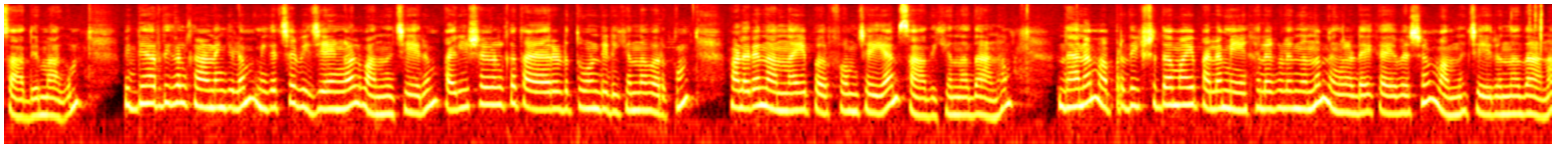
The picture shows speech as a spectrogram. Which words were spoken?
സാധ്യമാകും. വിദ്യാർത്ഥികൾക്കാണെങ്കിലും മികച്ച വിജയങ്ങൾ വന്നു ചേരും. പരീക്ഷകൾക്ക് തയ്യാറെടുത്തുകൊണ്ടിരിക്കുന്നവർക്കും വളരെ നന്നായി പെർഫോം ചെയ്യാൻ സാധിക്കുന്നതാണ്. ധനം അപ്രതീക്ഷിതമായി പല മേഖലകളിൽ നിന്നും നിങ്ങളുടെ കൈവശം വന്നു ചേരുന്നതാണ്.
